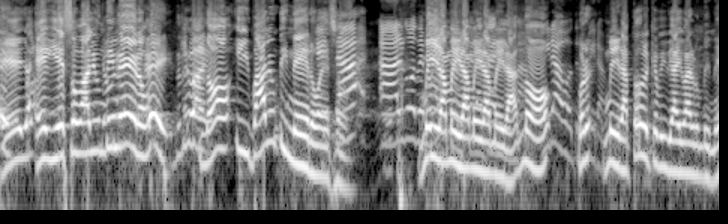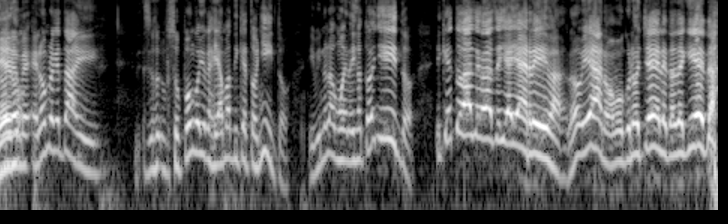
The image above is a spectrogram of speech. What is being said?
Ey, Ellos- ey, y eso vale un dinero. Ey, ¿tú te? No, y vale un dinero eso. algo de Mira, mira, mira, mira. No. Mira otro, pero- mira. mira, todo el que vive ahí vale un dinero. El hombre que está ahí, supongo yo que se llama Dique Toñito. Y vino la mujer y le dijo, Toñito, ¿y qué tú haces con la silla allá arriba? No, vieja, nos vamos con unos cheles, estate quieta.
